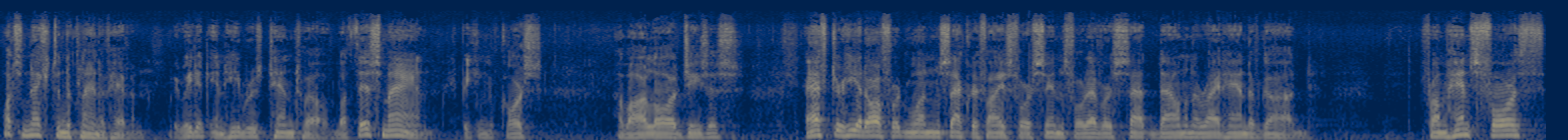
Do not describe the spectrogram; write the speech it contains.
What's next in the plan of heaven? We read it in Hebrews 10:12. But this man, speaking of course of our Lord Jesus, after he had offered one sacrifice for sins forever, sat down on the right hand of God from henceforth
